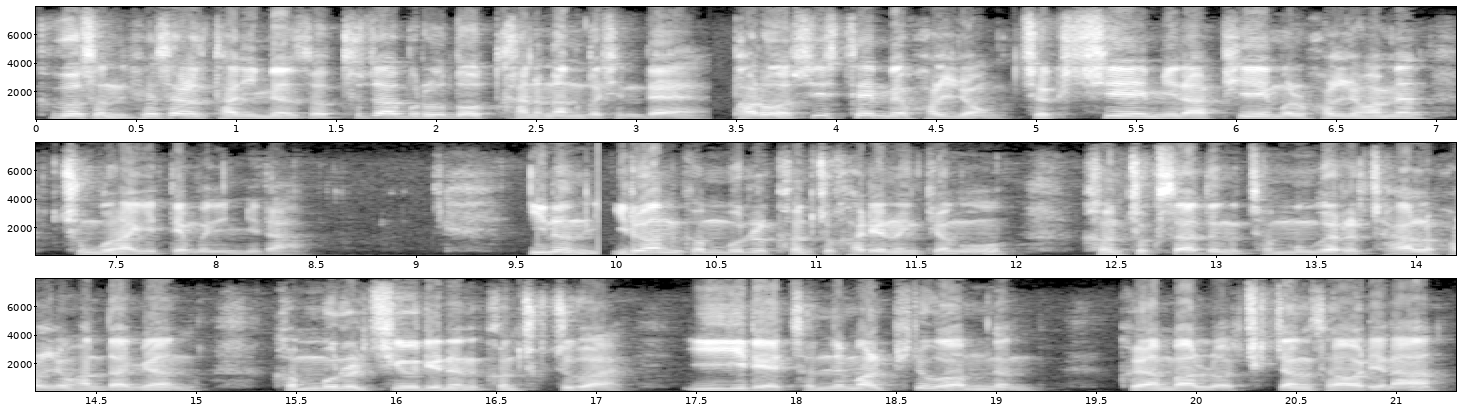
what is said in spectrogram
그것은 회사를 다니면서 투잡으로도 가능한 것인데 바로 시스템의 활용, 즉 CM이나 PM을 활용하면 충분하기 때문입니다. 이는 이러한 건물을 건축하려는 경우 건축사 등 전문가를 잘 활용한다면 건물을 지으려는 건축주가 이 일에 전념할 필요가 없는 그야말로 직장생활이나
